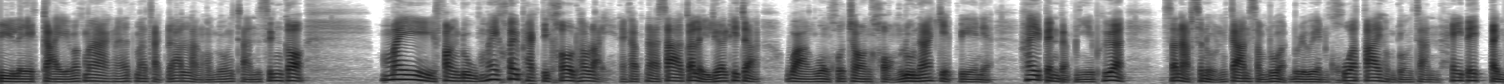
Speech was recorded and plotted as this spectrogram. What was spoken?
รีเลย์ไกลมากๆนะมาจากด้านหลังของดวงจันทร์ซึ่งก็ ไม่ฟังดูไม่ค่อย practical เท่าไหร่นะครับนาซาก็เลยเลือกที่จะวางวงโคจรของ Luna Gateway เนี่ยให้เป็นแบบนี้เพื่อสนับสนุนการสำรวจบริเวณขั้วใต้ของดวงจันทร์ให้ได้เต็ม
